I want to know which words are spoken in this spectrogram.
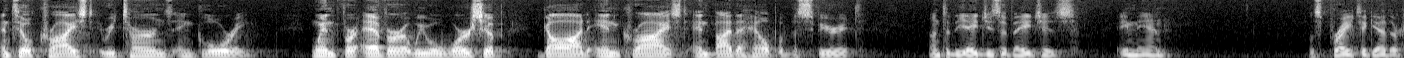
until Christ returns in glory, when forever we will worship God in Christ and by the help of the Spirit unto the ages of ages. Amen. Let's pray together.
